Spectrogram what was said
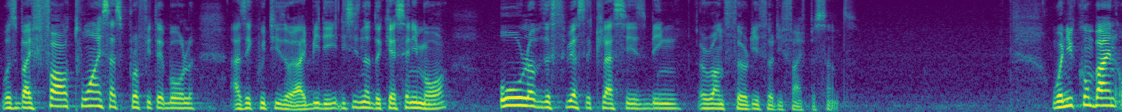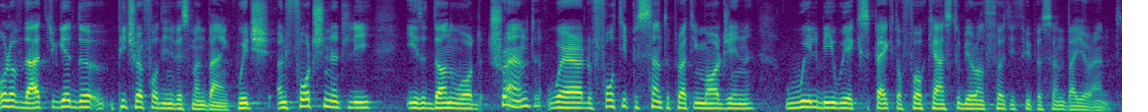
was by far twice as profitable as equities or IBD, this is not the case anymore. All of the three asset classes being around 30 35%. When you combine all of that, you get the picture for the investment bank, which unfortunately is a downward trend where the 40% operating margin will be, we expect or forecast to be around 33% by year end.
